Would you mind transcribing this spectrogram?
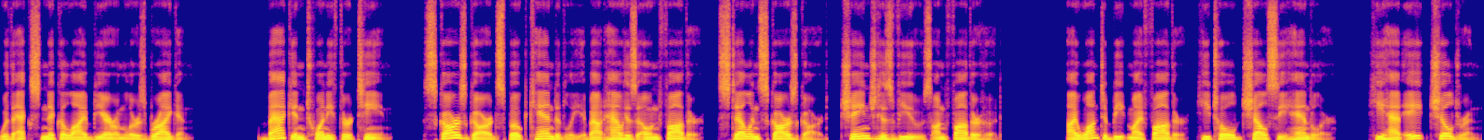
with ex Nicolai Bjerrum Lersbryggen. Back in 2013, Skarsgård spoke candidly about how his own father, Stellan Skarsgård, changed his views on fatherhood. I want to beat my father, he told Chelsea Handler. He had eight children,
